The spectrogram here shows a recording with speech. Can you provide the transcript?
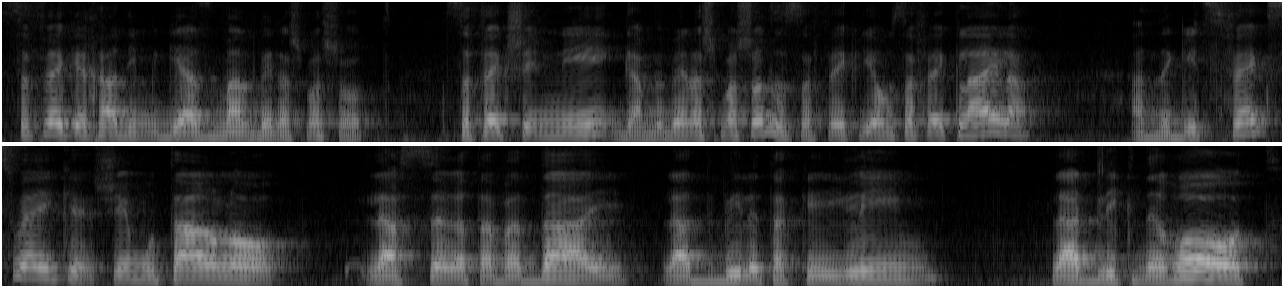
ספק אחד אם הגיע הזמן בין השמשות, ספק שני, גם בבין השמשות זה ספק יום, ספק לילה. אז נגיד ספק ספייקה, שיהיה מותר לו לעשר את הוודאי, להטביל את הכלים, להדליק נרות,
